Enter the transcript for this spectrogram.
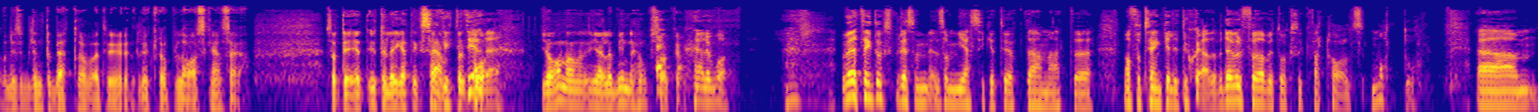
Och det blir inte bättre av att vi luckrar upp LAS kan jag säga. Så det är ett, ytterligare ett exempel på... Det? Ja, man gäller att binda ihop saker. ja, det är bra. Men jag tänkte också på det som, som Jessica tog upp, det här med att uh, man får tänka lite själv. Det är väl för övrigt också kvartalsmotto. Um,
